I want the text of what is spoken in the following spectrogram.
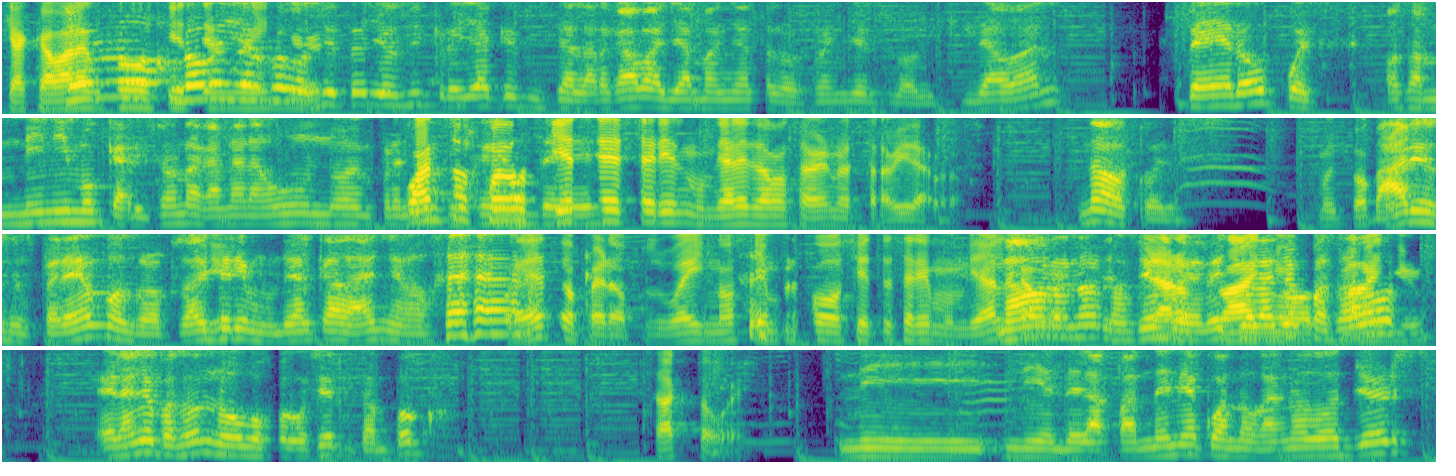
que acabara Yo el juego no, 7. no veía el juego Rangers. 7, yo sí creía que si se alargaba ya mañana los Rangers lo liquidaban. Pero pues, o sea, mínimo que Arizona ganara uno enfrente ¿Cuántos de juegos gente. 7 series mundiales vamos a ver en nuestra vida, bro? No, pues Muy poco. varios esperemos, bro. Pues hay serie mundial cada año. Por eso, pero pues, güey, no siempre juego 7 serie mundial. No, cabrón. no, no, no siempre. De hecho, el año pasado- año. El año pasado no hubo juego 7 tampoco. Exacto, güey. Ni, ni el de la pandemia cuando ganó Dodgers,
